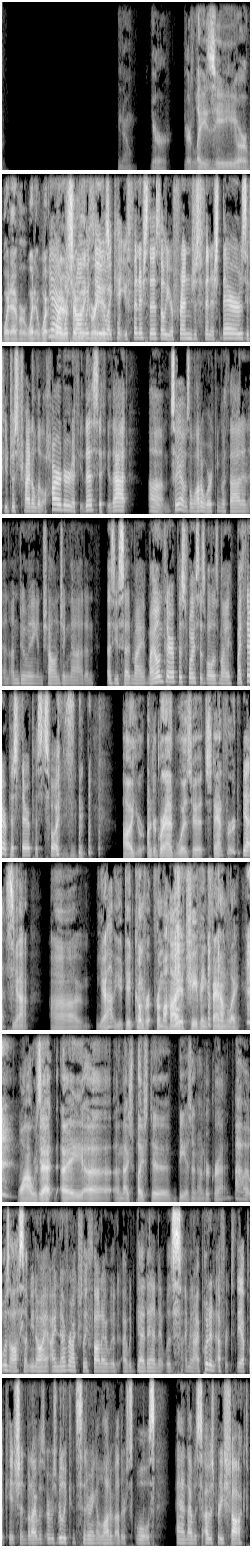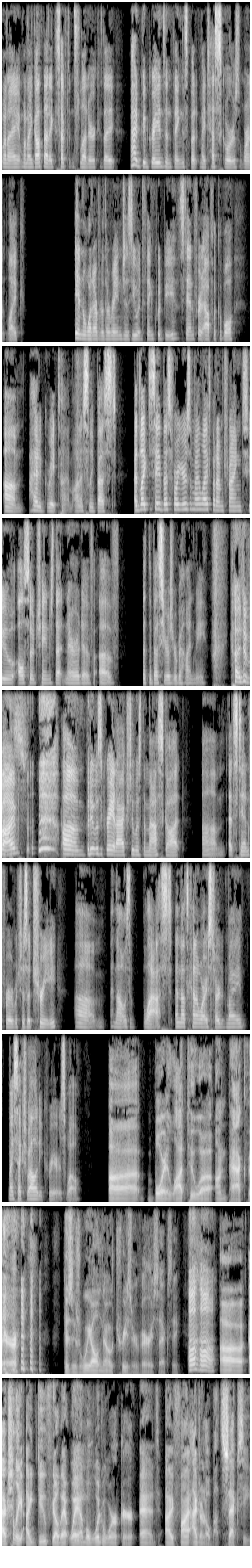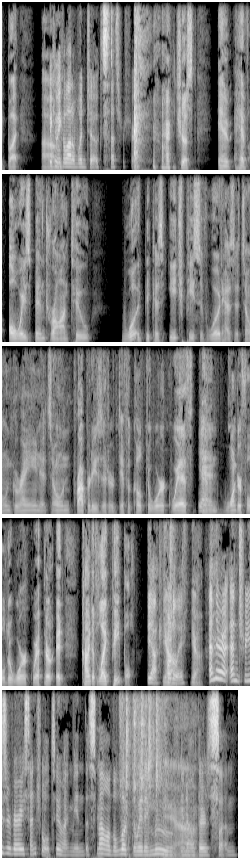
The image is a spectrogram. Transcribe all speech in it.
you know, you're you're lazy or whatever. What what yeah, what are what's some wrong of the with greatest? you? Why can't you finish this? Oh, your friend just finished theirs. If you just tried a little harder, if you this, if you that. Um, so yeah, it was a lot of working with that and, and undoing and challenging that. And as you said, my my own therapist voice as well as my my therapist therapist's voice. Mm-hmm. uh, your undergrad was at Stanford. yes. Yeah. Uh, yeah, you did come from a high achieving family. Wow, was Yeah. that a uh, a nice place to be as an undergrad? Oh, it was awesome. You know, I, I never actually thought I would I would get in. It was I mean, I put an effort to the application, but I was I was really considering a lot of other schools and I was I was pretty shocked when I when I got that acceptance letter cuz I I had good grades and things, but my test scores weren't like in whatever the ranges you would think would be Stanford applicable. Um, I had a great time. Honestly, best I'd like to say best 4 years of my life, but I'm trying to also change that narrative of that the best years are behind me kind of vibe. um, but it was great. I actually was the mascot um, at Stanford, which is a tree, um, and that was a blast. And that's kind of where I started my my sexuality career as well. Uh, boy, a lot to uh, unpack there. Because as we all know, trees are very sexy. Uh-huh. Uh, actually, I do feel that way. I'm a woodworker, and I find I don't know about sexy, but um, we can make a lot of wood jokes. That's for sure. I just have always been drawn to wood because each piece of wood has its own grain, its own properties that are difficult to work with Yeah. and wonderful to work with. They're it kind of like people. Yeah, Yeah, totally. Yeah. And they're and trees are very sensual too. I mean, the smell, the look, the way they move. You know, there's um,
